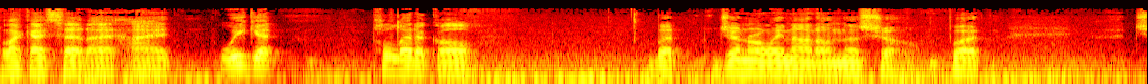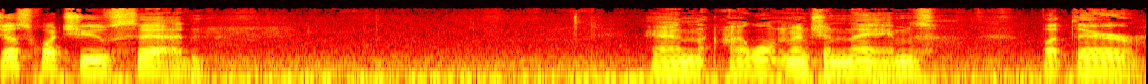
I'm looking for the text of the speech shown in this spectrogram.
like I said, I, I we get political, but generally not on this show. But just what you said, and I won't mention names, but they're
